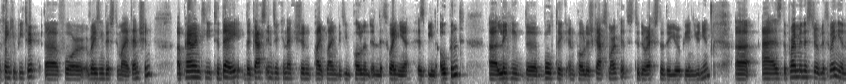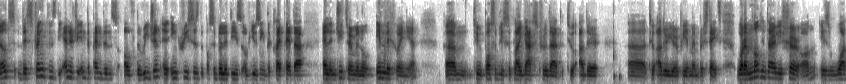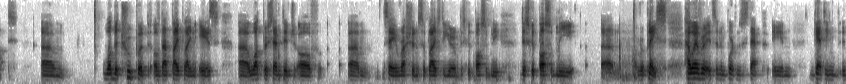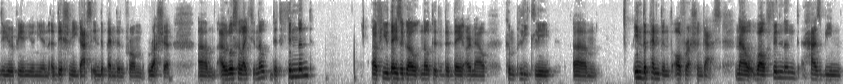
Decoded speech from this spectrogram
thank you, Peter, uh, for raising this to my attention. Apparently, today, the gas interconnection pipeline between Poland and Lithuania has been opened, uh, linking the Baltic and Polish gas markets to the rest of the European Union. Uh, as the Prime Minister of Lithuania notes, this strengthens the energy independence of the region and increases the possibilities of using the Klaipeda LNG terminal in Lithuania um, to possibly supply gas through that to other uh, to other European member states. What I'm not entirely sure on is what um, what the throughput of that pipeline is, uh, what percentage of um, say Russian supplies to Europe this could possibly this could possibly um, replace. However, it's an important step in getting the European Union additionally gas independent from Russia. Um, I would also like to note that Finland, a few days ago, noted that they are now completely um, independent of Russian gas. Now, while Finland has been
